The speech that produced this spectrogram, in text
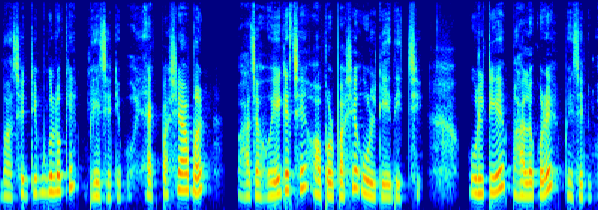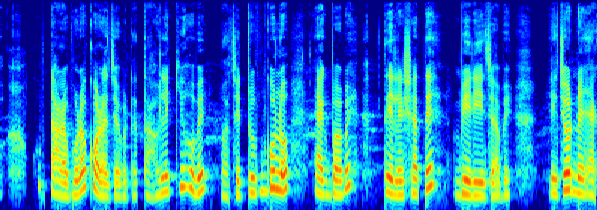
মাছের ডিমগুলোকে ভেজে নেব। এক পাশে আমার ভাজা হয়ে গেছে, অপর পাশে উল্টিয়ে দিচ্ছি। উল্টিয়ে ভালো করে ভেজে নেব। খুব তাড়াহুড়া করা যাবে না। তাহলে কি হবে? মাছের ডিমগুলো একভাবে তেলের সাথে বেরিয়ে যাবে। এজন্য এক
